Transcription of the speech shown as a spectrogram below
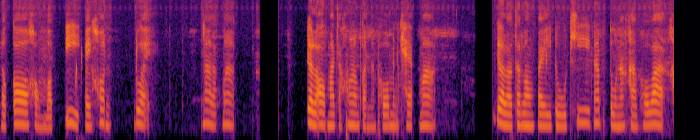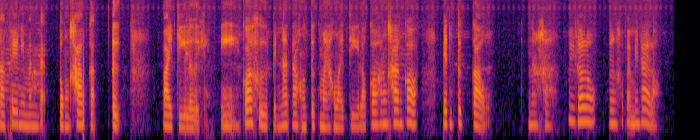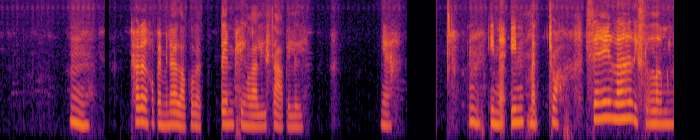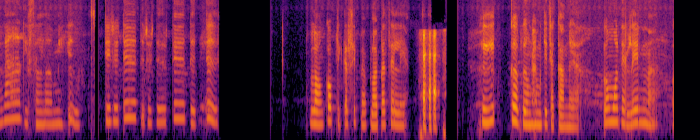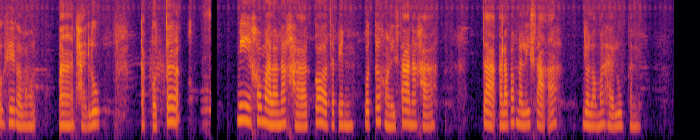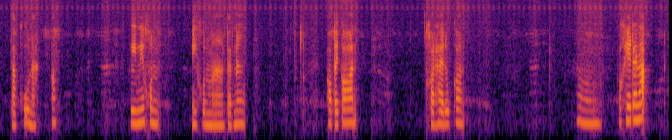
แล้วก็ของบ๊อบบี้ไอคอนด้วย น่ารักมาก เดี๋ยวเราออกมาจากห้องน้ำก่อนนะ เพราะว่ามันแคบมาก เดี๋ยวเราจะลองไปดูที่หน้าประตูนะคะ เพราะว่าคาเฟ่นี้มันแบบตรงข้ามกับตึก YG เลย นี่ก็คือเป็นหน้าตาของตึกใหม่ของ YG แล้วก็ข้างๆก็เป็นตึกเก่านะคะแล้วเราเดินเข้าไปไม่ได้หรอ อืม ถ้าเดินเข้าไปไม่ได้เราก็แบบเต้นเพลงลาลิสาไปเลยไงอืม in a in metro say la lisa love me la lisa love me you ตื้อตื้อตื้อตื้อตื้อตื้อตื้อร้องกบลิขสิทธิ์แบบร้อยเปอร์เซ็นต์เลยอะเฮ้ยเกือบลืมทำกิจกรรมเลยอะเรามัวแต่เล่นอะโอเคเดี๋ยวเรามาถ่ายรูปกับโปสเตอร์ นี่เข้ามาแล้วนะคะ ก็จะเป็นโปสเตอร์ของลิซ่านะคะ จากอัลบั้มลาลิสาเดี๋ยวเรามาถ่ายรูปกัน สักคู่นะ เอ้า เฮ้ย มีคน มีคนมาแป๊บนึงออกไปก่อน ขอถ่ายรูปก่อนอืมโอเคได้ละ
